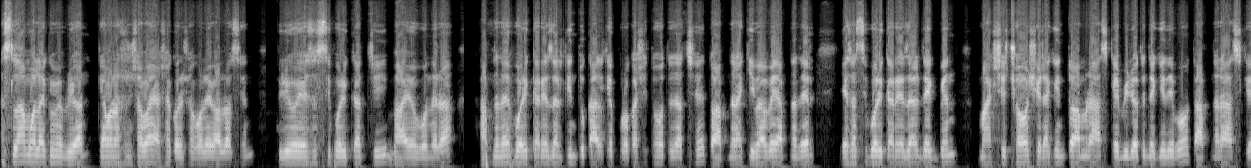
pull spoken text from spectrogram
আসসালামু আলাইকুম এভরিওয়ান, কেমন আছেন সবাই? আশা করি সকলে ভালো আছেন। প্রিয় এসএসসি পরীক্ষার্থী, ভাই ও বোনেরা, আপনাদের পরীক্ষার রেজাল্ট কিন্তু কালকে প্রকাশিত হতে যাচ্ছে। তো আপনারা কীভাবে আপনাদের এসএসসি পরীক্ষার রেজাল্ট দেখবেন, মার্কশিট সহ, সেটা কিন্তু আমরা আজকে ভিডিওতে দেখিয়ে দেব। তো আপনারা আজকে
